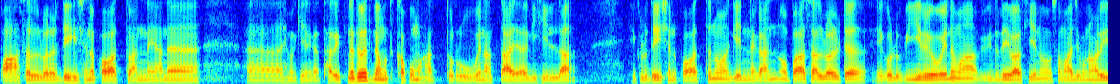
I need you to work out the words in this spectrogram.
පාසල් වල දේශන පවත්වන්න යන එහෙම කියන එකත් හරිත් නැතුව ඇති. නමුත් කපු මහත්තුරු වෙනත් අය ගිහිල්ලා ඒගොල්ලෝ දේශන පවත්වනවා ගෙන්න ගන්නවා පාසල් වලට. ඒගොල්ලෝ වීරයෝ වෙනවා විවිධ දේවල් කියනවා. සමාජෙ මොන හරි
